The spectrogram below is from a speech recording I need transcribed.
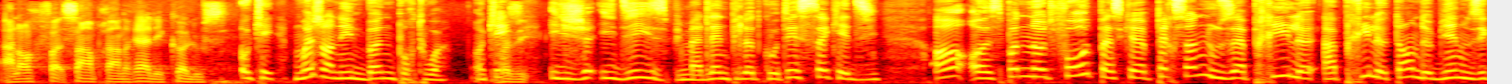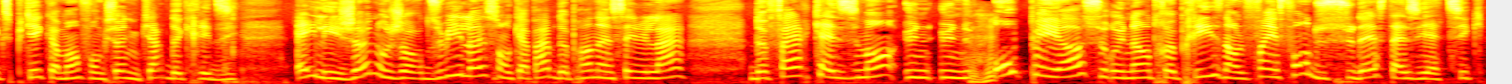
Alors, ça en prendrait à l'école aussi. OK. Moi, j'en ai une bonne pour toi. OK? Ils, ils, disent, puis Madeleine Pilote côté, c'est ça qu'elle dit. Ah, oh, c'est pas de notre faute parce que personne nous a pris le a pris le temps de bien nous expliquer comment fonctionne une carte de crédit. Hey, les jeunes aujourd'hui là sont capables de prendre un cellulaire, de faire quasiment une une mhm. OPA sur une entreprise dans le fin fond du sud-est asiatique.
